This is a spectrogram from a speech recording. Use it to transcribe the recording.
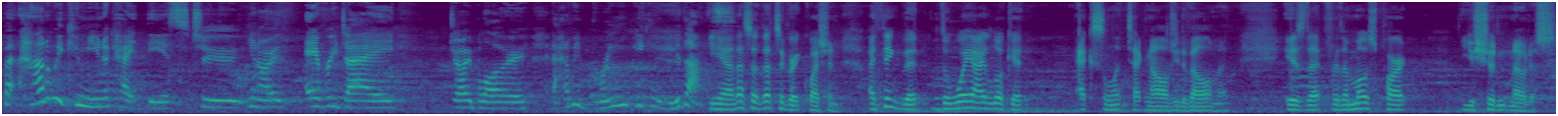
But how do we communicate this to, you know, everyday Joe Blow? How do we bring people with us? Yeah, that's a, that's a great question. I think that the way I look at excellent technology development is that for the most part, you shouldn't notice.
